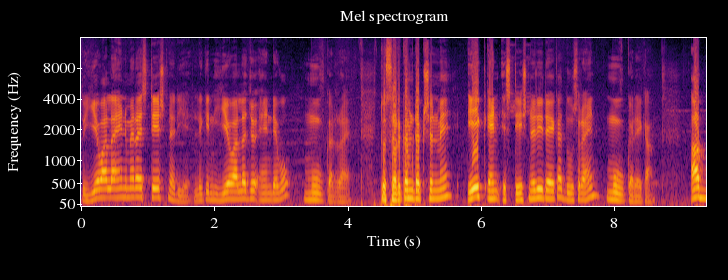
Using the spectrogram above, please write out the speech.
तो ये वाला एंड मेरा स्टेशनरी है, लेकिन ये वाला जो एंड है वो मूव कर रहा है। तो सरकमडक्शन में एक एंड स्टेशनरी रहेगा, दूसरा एंड मूव करेगा। अब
